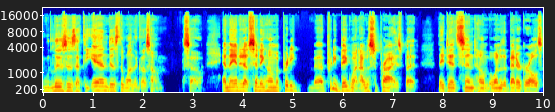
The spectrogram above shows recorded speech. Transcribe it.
loses at the end is the one that goes home. So, and they ended up sending home a pretty, uh, pretty big one. I was surprised, but they did send home one of the better girls,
